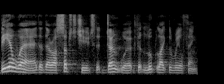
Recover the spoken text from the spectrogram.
be aware that there are substitutes that don't work that look like the real thing.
